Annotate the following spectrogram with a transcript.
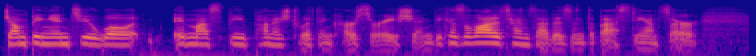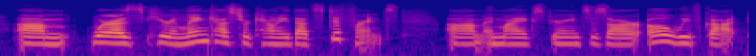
jumping into well it, it, must be punished with incarceration because a lot of times that isn't the best answer. Um, whereas here in lancaster county that's different. Um, and my experiences are oh we've got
